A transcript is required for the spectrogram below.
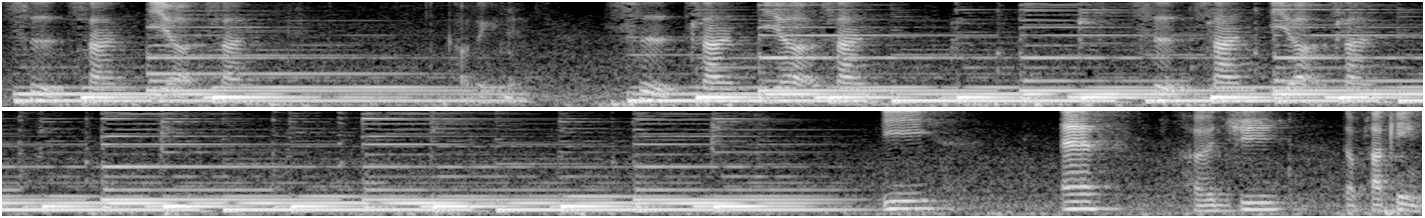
四三一二三，靠近一点，四三一二三，四三一二三。和 G 的 plucking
